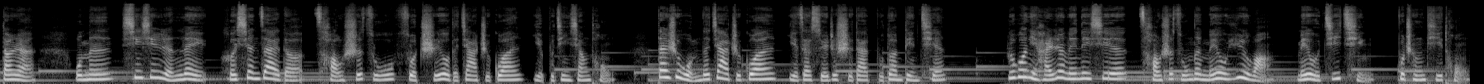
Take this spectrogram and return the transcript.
当然，我们新兴人类和现在的草食族所持有的价值观也不尽相同，但是我们的价值观也在随着时代不断变迁。如果你还认为那些草食族们没有欲望、没有激情、不成体统，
